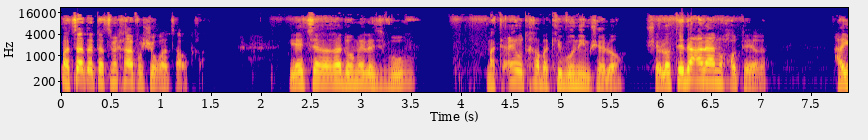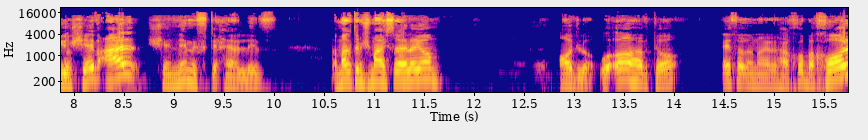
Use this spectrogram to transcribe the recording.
מצאת את עצמך איפה שהוא רצה אותך. יצר הרע דומה לזבוב, מטעה אותך בכיוונים שלו, שלא תדע לאן הוא חותר, היושב על שני מפתחי הלב. אמרתם שמע ישראל היום? עוד לא. ואוהבתו, עת אדוני אלוהיכו, בכל,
